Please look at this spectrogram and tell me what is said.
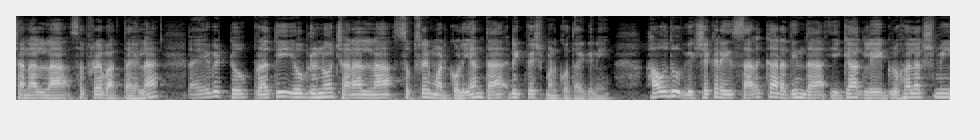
ಚಾನಲ್ನ ಸಬ್ಸ್ಕ್ರೈಬ್ ಆಗ್ತಾ ಇಲ್ಲ. ದಯವಿಟ್ಟು ಪ್ರತಿಯೊಬ್ಬರೂ ಚಾನಲ್ನ ಸಬ್ಸ್ಕ್ರೈಬ್ ಮಾಡ್ಕೊಳ್ಳಿ ಅಂತ ರಿಕ್ವೆಸ್ಟ್ ಮಾಡ್ಕೋತಾ ಇದ್ದೀನಿ. ಹೌದು, ವೀಕ್ಷಕರೇ, ಸರ್ಕಾರದಿಂದ ಈಗಾಗಲೇ ಗೃಹಲಕ್ಷ್ಮಿ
